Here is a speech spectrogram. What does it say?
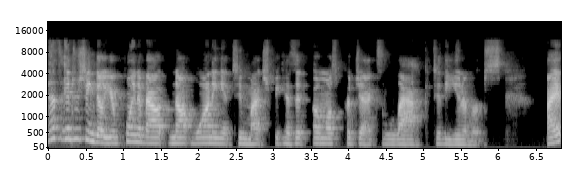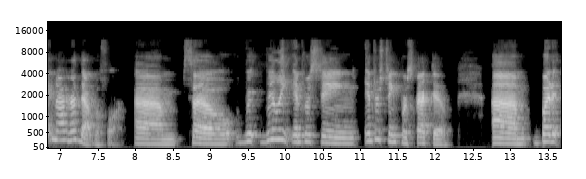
that's interesting though your point about not wanting it too much because it almost projects lack to the universe I have not heard that before. Um, so re- really interesting, interesting perspective. Um, but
